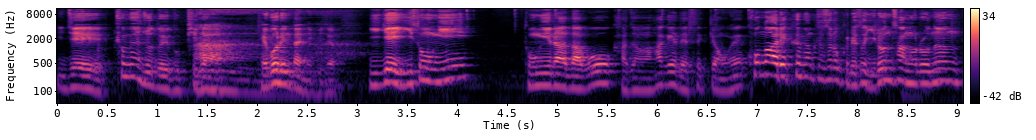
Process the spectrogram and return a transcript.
이제 표면 조도의 높이가 아. 돼버린다는 얘기죠. 이게 이송이 동일하다고 가정하게 됐을 경우에 코너 알이 크면 클수록 그래서 이런 상으로는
